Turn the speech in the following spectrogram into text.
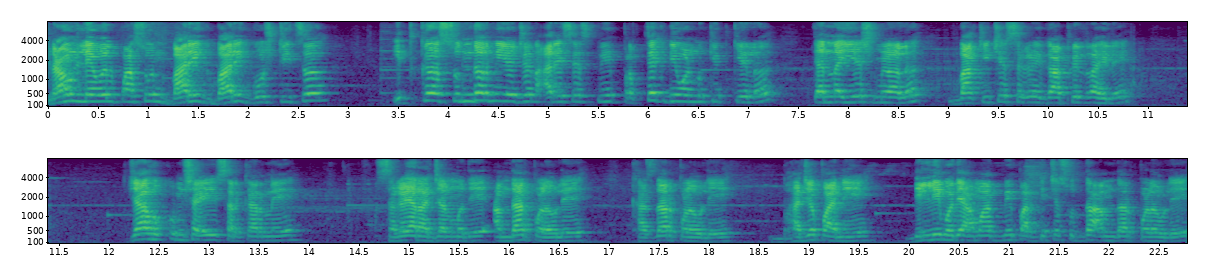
ग्राउंड लेवलपासून बारीक बारीक गोष्टीचं इतकं सुंदर नियोजन आर एस एसने प्रत्येक निवडणुकीत केलं त्यांना यश मिळालं बाकीचे सगळे गाफील राहिले. ज्या हुकुमशाही सरकारने सगळ्या राज्यांमध्ये आमदार पळवले खासदार पळवले भाजपाने दिल्लीमध्ये आम आदमी पार्टीचे सुद्धा आमदार पळवले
